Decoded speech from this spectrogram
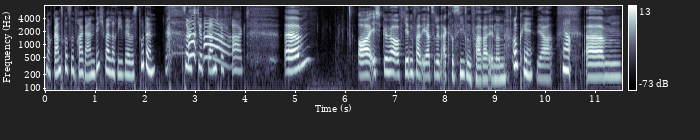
Noch ganz kurz eine Frage an dich, Valerie. Wer bist du denn? Das habe ich dich jetzt gar nicht gefragt. Ähm, oh, ich gehöre auf jeden Fall eher zu den aggressiven FahrerInnen. Okay. Ja. Ja. Ähm,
